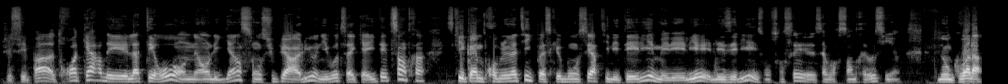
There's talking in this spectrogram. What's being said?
je sais pas trois quarts des latéraux en, en Ligue 1 sont supérieurs à lui au niveau de sa qualité de centre. hein. Ce qui est quand même problématique parce que bon, certes, il était ailier, mais les ailiers, les ailiers, ils sont censés savoir centrer aussi. hein. Donc voilà.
